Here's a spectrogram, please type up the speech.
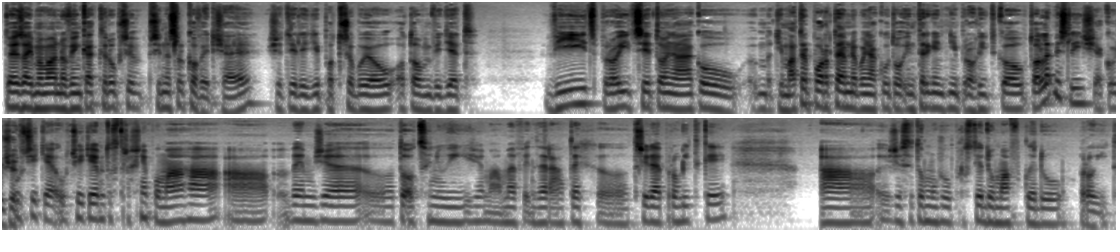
To je zajímavá novinka, kterou při, přinesl covid, že? Že ty lidi potřebují o tom vidět víc, projít si to nějakou tím matrportem nebo nějakou tou inteligentní prohlídkou. Tohle myslíš? Jako, že... Určitě, určitě jim to strašně pomáhá a vím, že eh, to oceňují, že máme v inzerátech 3D eh, prohlídky a že si to můžou prostě doma v klidu projít.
